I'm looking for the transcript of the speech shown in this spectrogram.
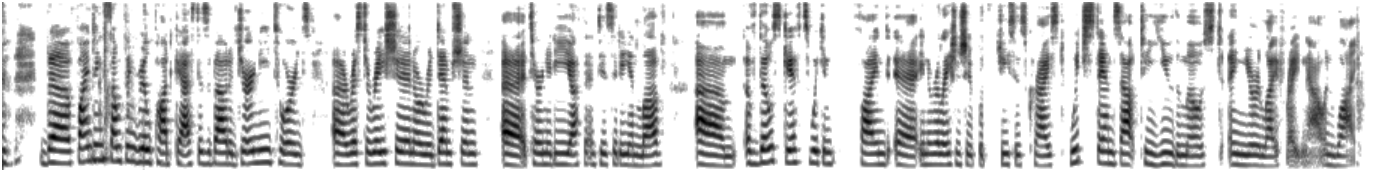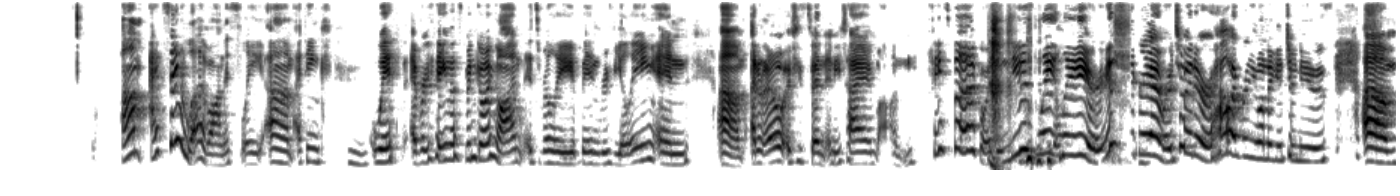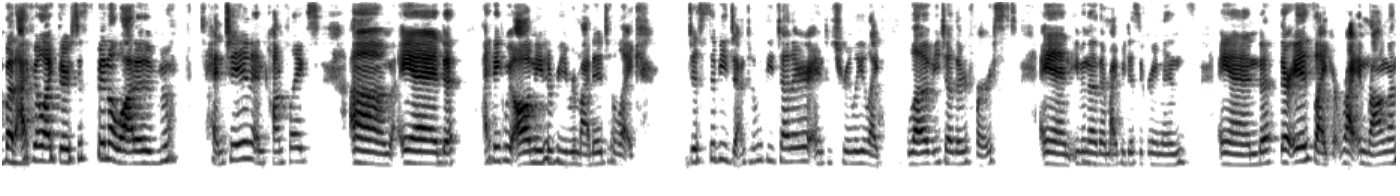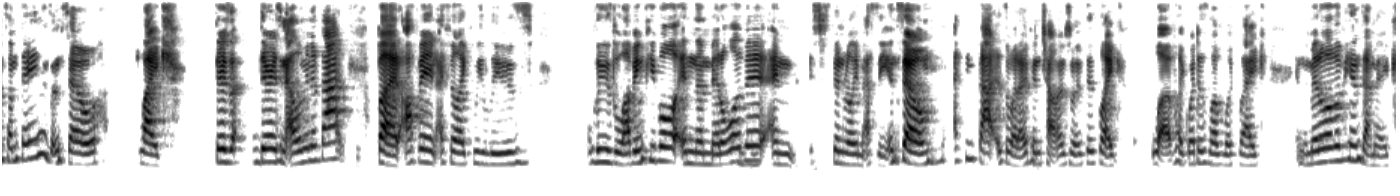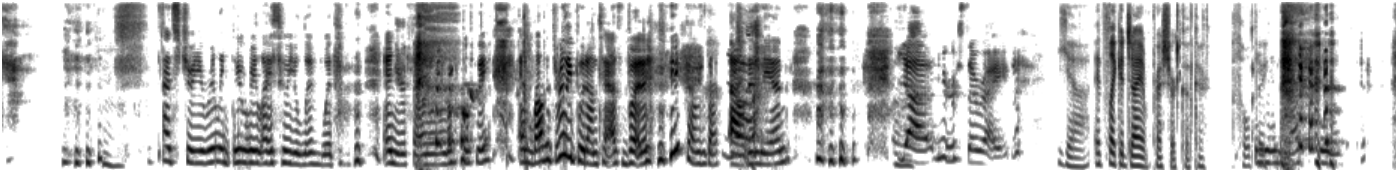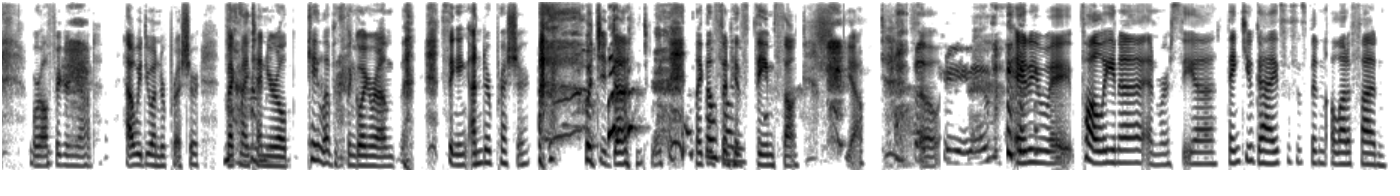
the Finding Something Real podcast is about a journey towards uh, restoration or redemption uh, eternity, authenticity, and love. Um, of those gifts we can find uh, in a relationship with Jesus Christ, which stands out to you the most in your life right now, and why? Um, I'd say love, honestly. Um, I think mm. with everything that's been going on, it's really been revealing and um, I don't know if you spend any time on Facebook or the news lately, or Instagram or Twitter, or however you want to get your news. Um, but I feel like there's just been a lot of tension and conflict. Um, and I think we all need to be reminded to like just to be gentle with each other and to truly like love each other first. And even though there might be disagreements and there is like right and wrong on some things. And so like there's a, there is an element of that, but often I feel like we lose lose loving people in the middle of mm-hmm. it and it's just been really messy. And so I think that is what I've been challenged with is like love. Like what does love look like in the middle of a pandemic? That's true. You really do realize who you live with and your family and the whole thing. And love is really put on test, but it comes out yeah. in the end. yeah, you're so right. Yeah, it's like a giant pressure cooker. This whole thing. We're all figuring out how we do under pressure. In fact, my 10 year old Caleb has been going around singing Under Pressure. what you done? Like that's so been his theme song. Yeah. That's so creative. anyway, Palina and Marcia, thank you guys. This has been a lot of fun.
